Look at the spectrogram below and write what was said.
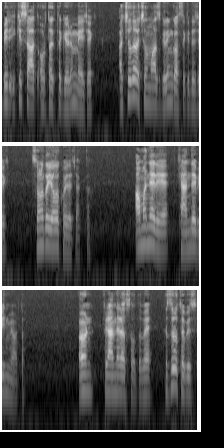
Bir iki saat ortalıkta görünmeyecek, açılır açılmaz Gringos'a gidecek, sonra da yola koyulacaktı. Ama nereye kendi bilmiyordu. Ön frenlere asıldı ve Hızır otobüs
